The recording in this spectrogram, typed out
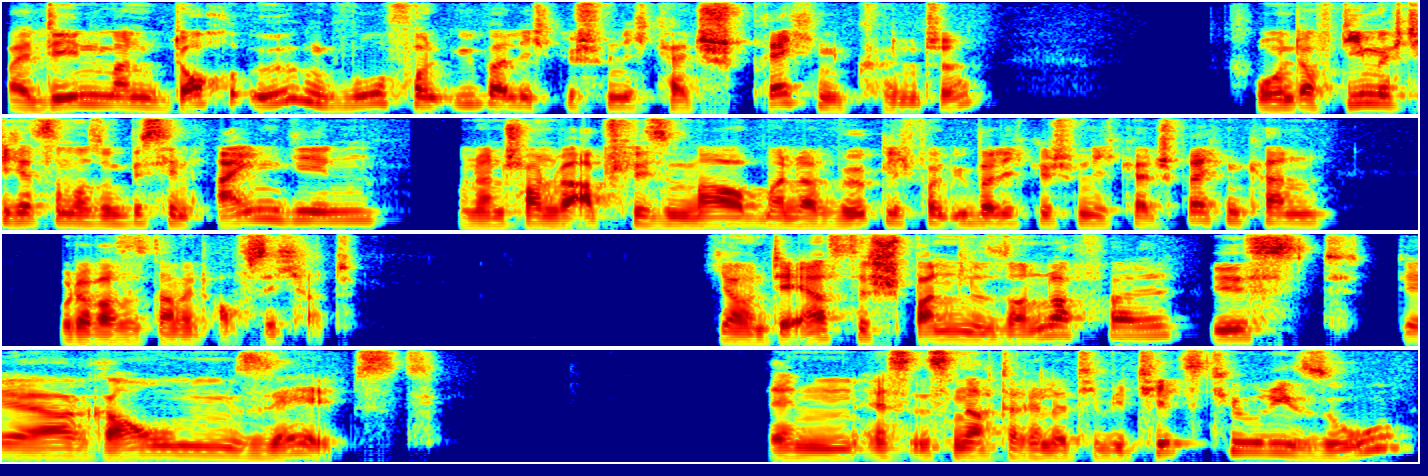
bei denen man doch irgendwo von Überlichtgeschwindigkeit sprechen könnte. Und auf die möchte ich jetzt nochmal so ein bisschen eingehen und dann schauen wir abschließend mal, ob man da wirklich von Überlichtgeschwindigkeit sprechen kann oder was es damit auf sich hat. Ja, und der erste spannende Sonderfall ist der Raum selbst. Denn es ist nach der Relativitätstheorie so,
